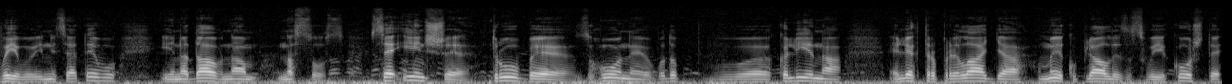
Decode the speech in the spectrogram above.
виявив ініціативу і надав нам насос. Все інше труби, згони, водоколіна, електроприладдя ми купляли за свої кошти.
